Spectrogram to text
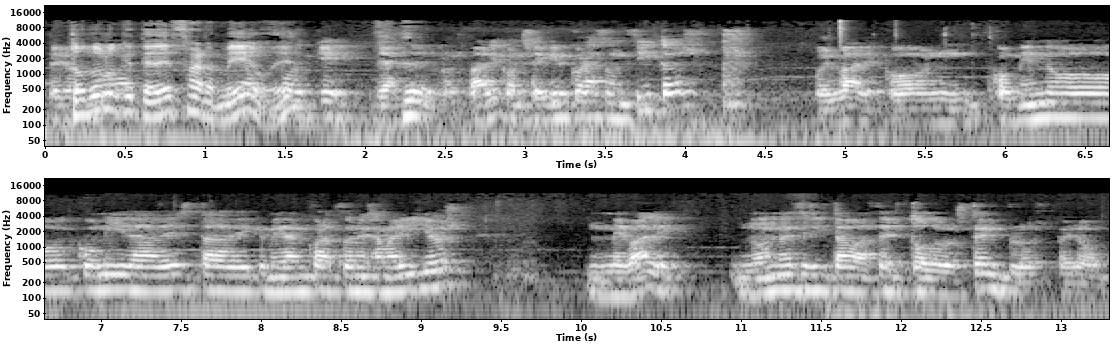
Pero Todo no lo que te dé farmeo, ¿Por ¿eh? qué de hacerlos, vale? Conseguir corazoncitos, pues vale, con comiendo comida de esta de que me dan corazones amarillos, me vale. No necesitaba hacer todos los templos, pero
